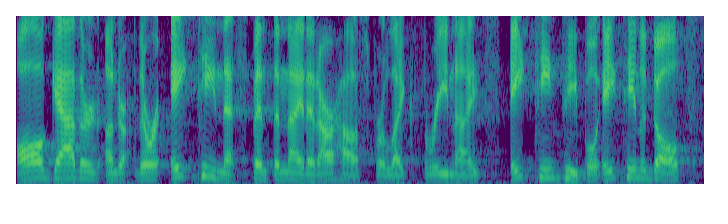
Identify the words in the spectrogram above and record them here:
all gathered under there were 18 that spent the night at our house for like three nights 18 people 18 adults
